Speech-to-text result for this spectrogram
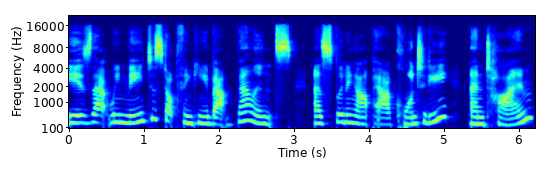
is that we need to stop thinking about balance as splitting up our quantity and time,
